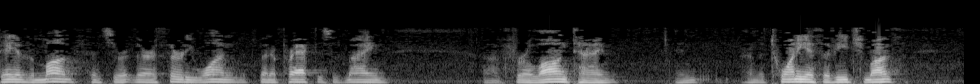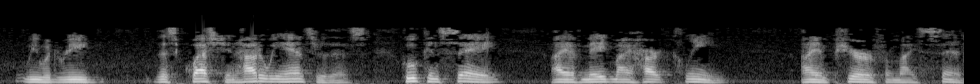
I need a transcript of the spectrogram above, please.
day of the month, since there are 31. It's been a practice of mine uh, for a long time. And on the 20th of each month, we would read this question How do we answer this? Who can say, I have made my heart clean? I am pure from my sin.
